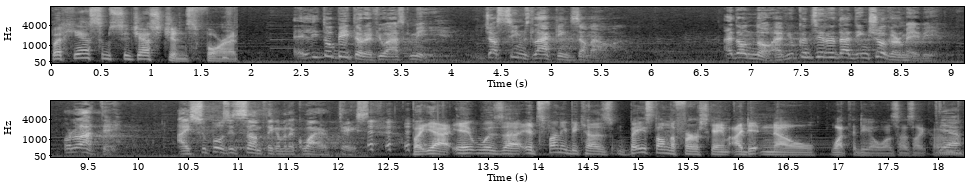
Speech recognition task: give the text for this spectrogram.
but he has some suggestions for it. A little bitter, if you ask me. Just seems lacking somehow. I don't know. Have you considered adding sugar, maybe? Or latte? I suppose it's something of an acquired taste. But yeah, it was. Uh, it's funny because based on the first game, I didn't know what the deal was. I was like, oh, Yeah.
